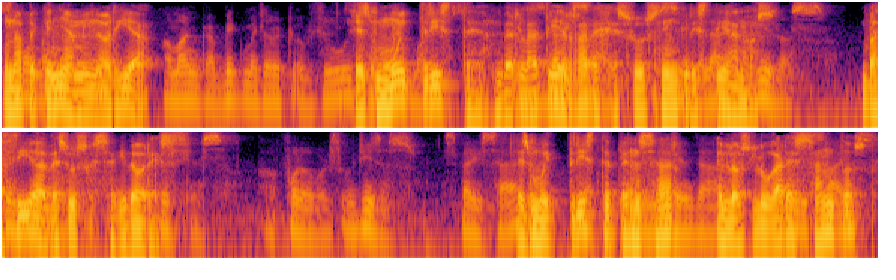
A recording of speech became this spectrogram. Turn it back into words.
una pequeña minoría. Es muy triste ver la tierra de Jesús sin cristianos, vacía de sus seguidores. Es muy triste pensar en los lugares santos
